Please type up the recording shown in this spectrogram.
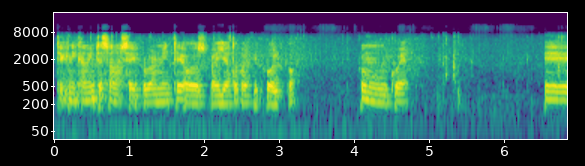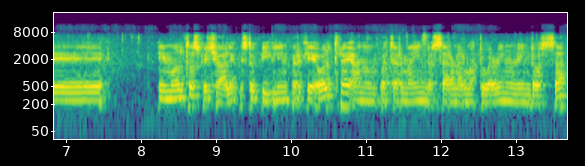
tecnicamente sono 6 probabilmente ho sbagliato qualche colpo. Comunque. È molto speciale questo piglin perché oltre a non poter mai indossare un'armatura lui non la indossa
